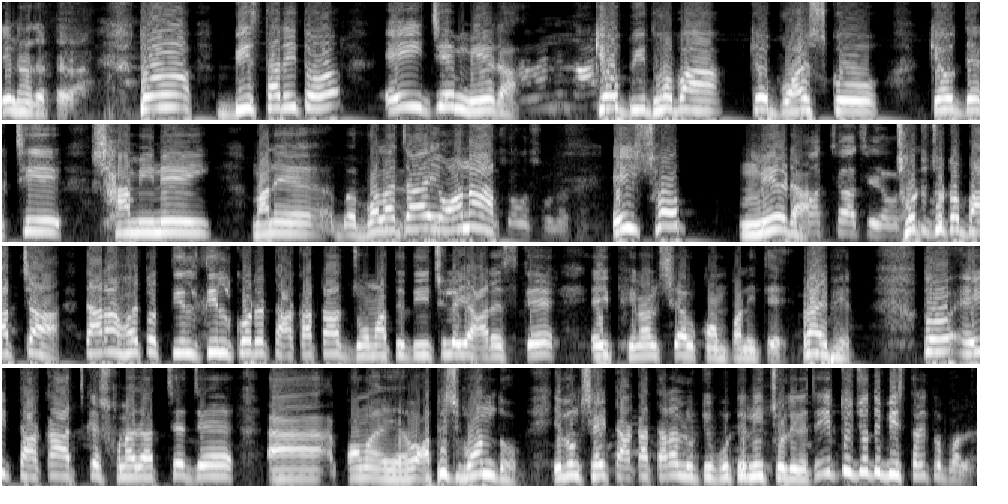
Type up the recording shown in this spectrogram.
তিন হাজার টাকা। তো বিস্তারিত এই যে মেয়েরা কেউ বিধবা কেউ বয়স্ক কেউ দেখছি স্বামী নেই মানে বলা যায় অনাথ এইসব মেয়েরা ছোট ছোট বাচ্চা তারা হয়তো তিল তিল করে টাকাটা জমাতে দিয়েছিল এই আরএস কে এই ফিনান্সিয়াল কোম্পানিতে প্রাইভেট তো এই টাকা আজকে শোনা যাচ্ছে যে আহ, অফিস বন্ধ এবং সেই টাকা তারা লুটিপুটি নিয়ে চলে গেছে। একটু যদি বিস্তারিত বলেন।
